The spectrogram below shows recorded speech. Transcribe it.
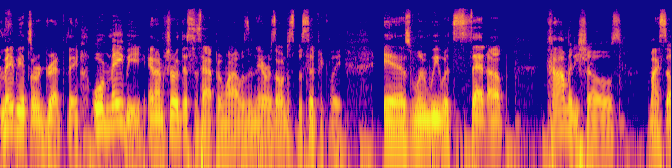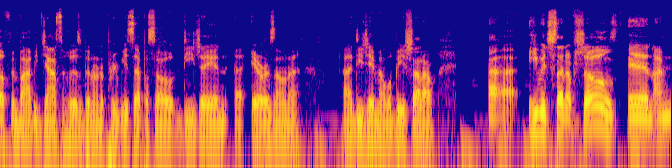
maybe it's a regret thing. Or maybe and i'm sure this has happened when i was in arizona specifically is when we would set up comedy shows myself and bobby johnson who has been on a previous episode dj in uh, arizona uh, dj mellow b shout out. Uh, he would set up shows and i'm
